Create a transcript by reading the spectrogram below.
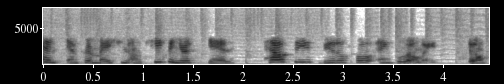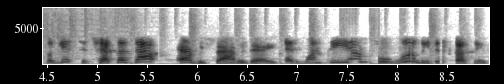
and information on keeping your skin healthy, beautiful, and glowing. Don't forget to check us out every Saturday at 1 p.m. where we'll be discussing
